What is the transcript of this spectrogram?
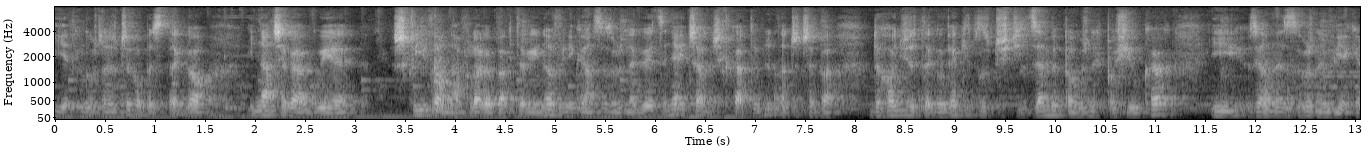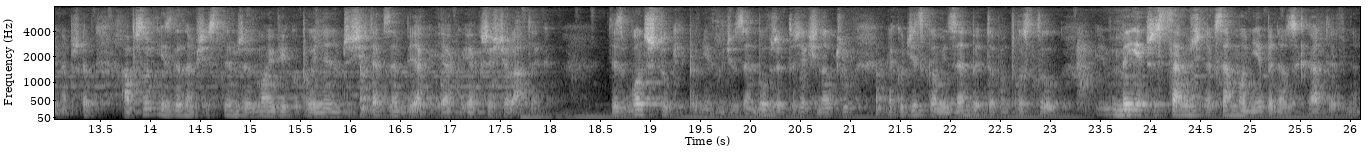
je różne rzeczy, wobec tego inaczej reaguje szkliwo na florę bakteryjną wynikającą z różnego jedzenia i trzeba być kreatywnym, to znaczy trzeba dochodzić do tego, w jaki sposób czyścić zęby po różnych posiłkach i związane z różnym wiekiem na przykład. Absolutnie zgadzam się z tym, że w moim wieku powinienem czyścić tak zęby jak, jak, jak sześciolatek. To jest błąd sztuki pewnie w myciu zębów, że ktoś jak się nauczył jako dziecko myć zęby, to po prostu myje przez cały życie tak samo, nie będąc kreatywnym.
